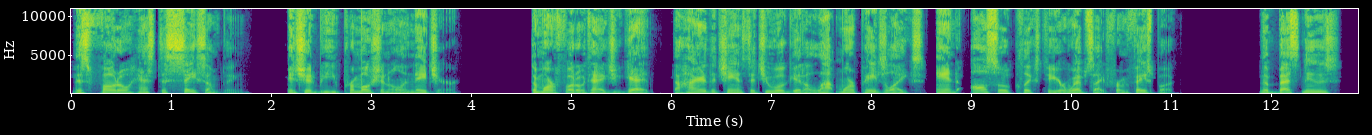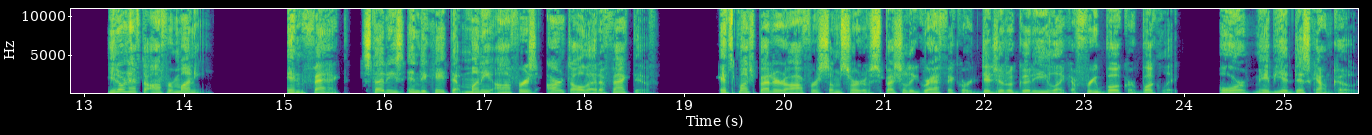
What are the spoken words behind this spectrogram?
This photo has to say something. It should be promotional in nature. The more photo tags you get, the higher the chance that you will get a lot more page likes and also clicks to your website from Facebook. The best news? You don't have to offer money. In fact, studies indicate that money offers aren't all that effective. It's much better to offer some sort of specialty graphic or digital goodie like a free book or booklet, or maybe a discount code.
